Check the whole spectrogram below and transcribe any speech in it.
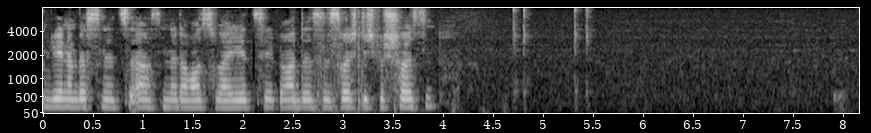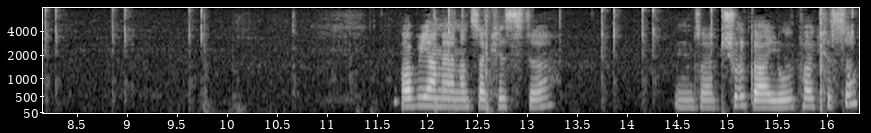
Wir gehen am besten jetzt erst nicht raus, weil jetzt hier gerade ist es richtig. Aber wir haben ja in unserer Kiste. In unserer Chulka-Julka-Kiste.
